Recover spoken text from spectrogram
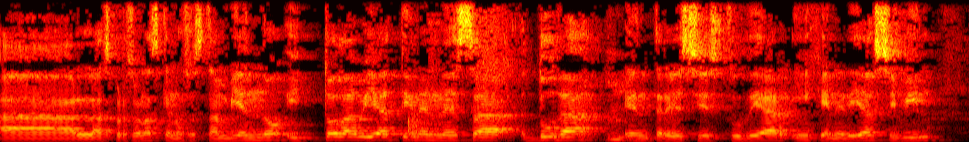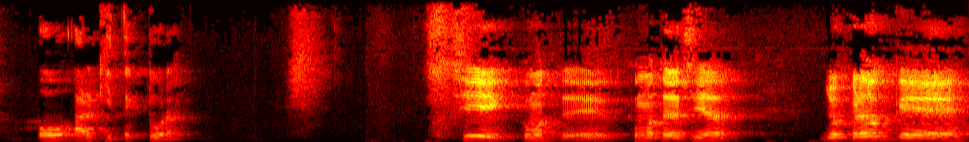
a las personas que nos están viendo y todavía tienen esa duda entre si estudiar ingeniería civil o arquitectura. Sí, como te, como te decía, yo creo que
